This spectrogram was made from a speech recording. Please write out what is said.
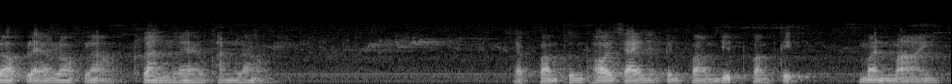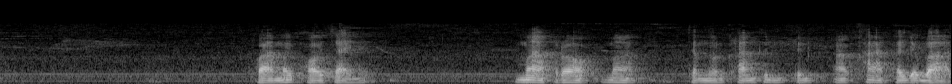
รอบแล้วรอบเล่า ครั้งแล้วครั้งเล่า จากความพึงพอใจนี่เป็นความยึดความติดมั่นหมาย ความไม่พอใจนี่มากรอบมากจำนวนครั้งขึ้นเป็นอาฆาตพยาบาท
